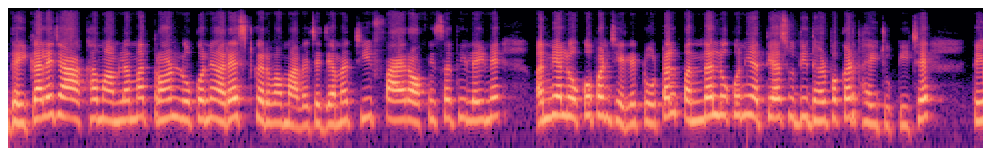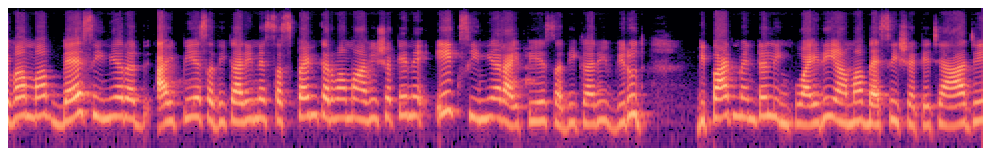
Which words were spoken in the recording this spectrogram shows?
ગઈકાલે જ આ આખા મામલામાં ત્રણ લોકોને અરેસ્ટ કરવામાં આવે છે, જેમાં ચીફ ફાયર ઓફિસરથી લઈને અન્ય લોકો પણ છે, એટલે ટોટલ પંદર લોકોની અત્યાર સુધી ધરપકડ થઈ ચૂકી છે. તેવામાં બે સિનિયર આઈપીએસ અધિકારીને સસ્પેન્ડ કરવામાં આવી શકે ને એક સિનિયર આઈપીએસ અધિકારી વિરુદ્ધ ડિપાર્ટમેન્ટલ ઇન્ક્વાયરી આમાં બેસી શકે છે. આ જે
